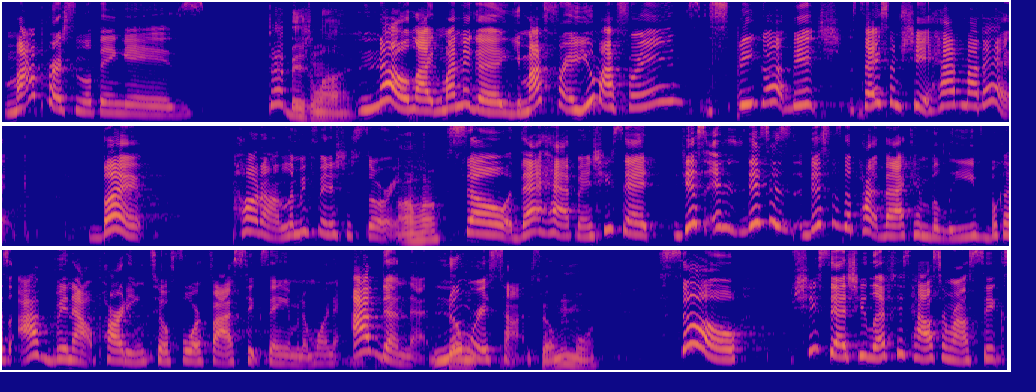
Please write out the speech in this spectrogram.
my personal thing is That bitch lying. no, like my nigga, you my friend, you my friends. Speak up, bitch. Say some shit. Have my back. But hold on, let me finish the story. Uh huh. So that happened. She said, "Just and this is this is the part that I can believe because I've been out partying till four, five, six a.m. in the morning. I've done that numerous times. Tell me more. So she said she left his house around six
